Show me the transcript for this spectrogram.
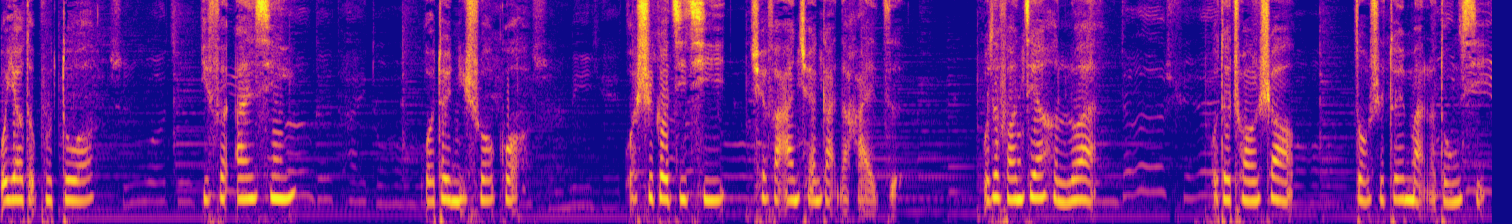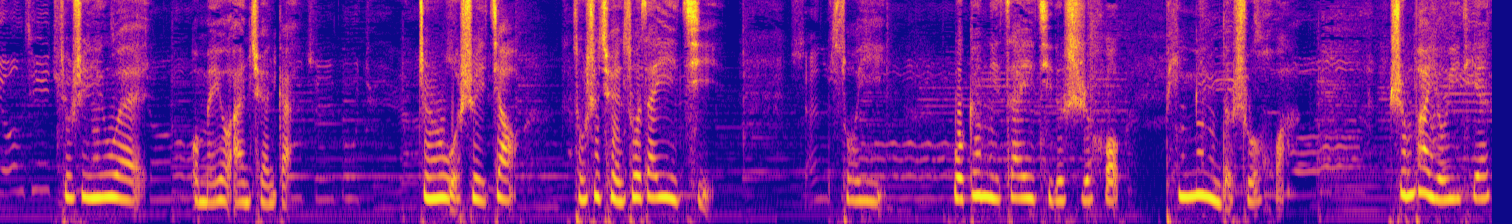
我要的不多，一份安心。我对你说过，我是个极其缺乏安全感的孩子。我的房间很乱，我的床上总是堆满了东西，就是因为我没有安全感。正如我睡觉总是蜷缩在一起，所以我跟你在一起的时候。拼命的说话，生怕有一天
